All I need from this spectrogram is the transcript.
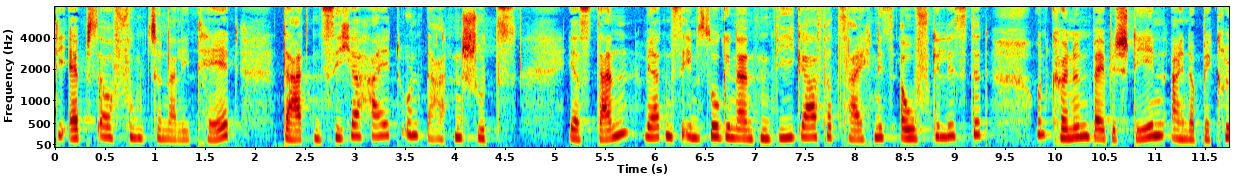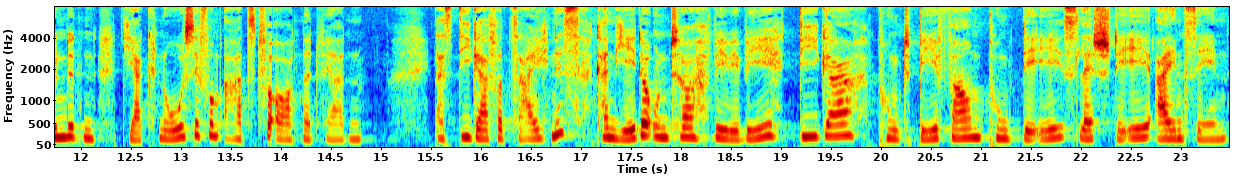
die Apps auf Funktionalität, Datensicherheit und Datenschutz. Erst dann werden sie im sogenannten DIGA-Verzeichnis aufgelistet und können bei Bestehen einer begründeten Diagnose vom Arzt verordnet werden. Das DIGA-Verzeichnis kann jeder unter www.diga.bfarm.de/de einsehen.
